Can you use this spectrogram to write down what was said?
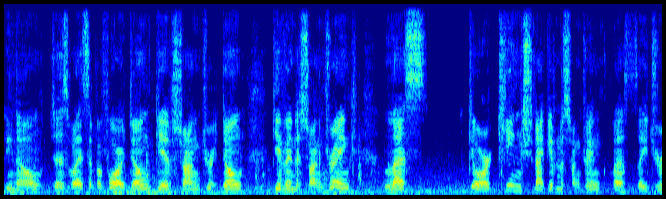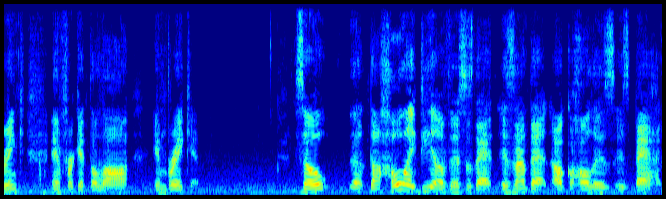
you know just what i said before don't give strong drink don't give in to strong drink lest or king should not give in to strong drink lest they drink and forget the law and break it. So the, the whole idea of this is that is not that alcohol is is bad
